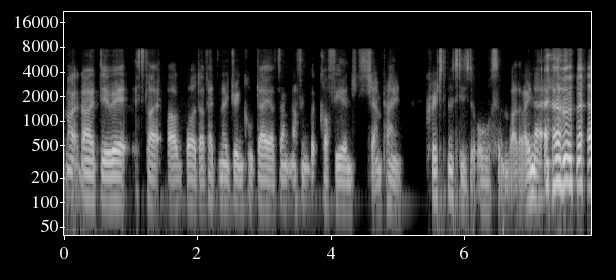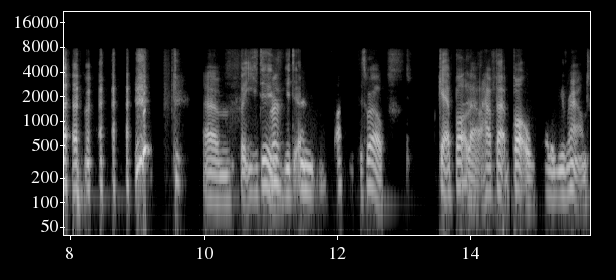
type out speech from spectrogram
Night I do it. It's like, oh god, I've had no drink all day. I've drunk nothing but coffee and champagne. Christmas is awesome, by the way. No. um, but you do, you do, and as well. Get a bottle out. Have that bottle follow you round.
